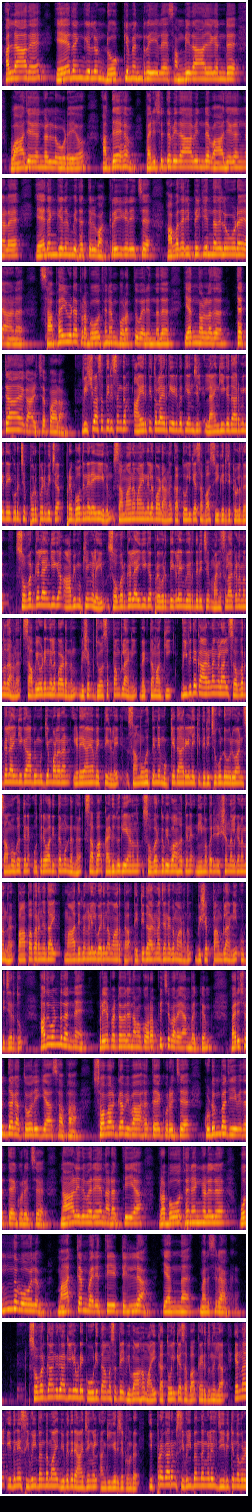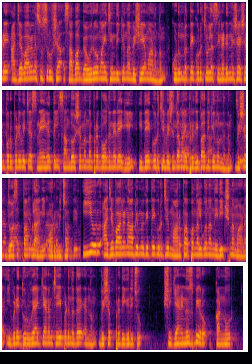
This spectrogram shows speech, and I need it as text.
അല്ലാതെ ഏതെങ്കിലും ഡോക്യുമെന്ററിയിലെ സംവിധായകന്റെ വാചകങ്ങളിലൂടെയോ അദ്ദേഹം പരിശുദ്ധ പിതാവിന്റെ വാചകങ്ങളെ ഏതെങ്കിലും വിധത്തിൽ വക്രീകരിച്ച് അവതരിപ്പിക്കുന്നതിലൂടെയാണ് സഭയുടെ പ്രബോധനം പുറത്തു വരുന്നത് എന്നുള്ളത് തെറ്റായ കാഴ്ചപ്പാടാണ്. വിശ്വാസ തിരുസംഘം ആയിരത്തി തൊള്ളായിരത്തി എഴുപത്തിയഞ്ചിൽ ലൈംഗിക ധാർമ്മികതയെക്കുറിച്ച് പുറപ്പെടുവിച്ച പ്രബോധന രേഖയിലും സമാനമായ നിലപാടാണ് കത്തോലിക്ക സഭ സ്വീകരിച്ചിട്ടുള്ളത്. സ്വവർഗ ലൈംഗിക ആഭിമുഖ്യങ്ങളെയും സ്വവർഗ ലൈംഗിക പ്രവൃത്തികളെയും വേർതിരിച്ച് മനസ്സിലാക്കണമെന്നതാണ് സഭയുടെ നിലപാടെന്നും ബിഷപ്പ് ജോസഫ് പംപ്ലാനി വ്യക്തമാക്കി. വിവിധ കാരണങ്ങളാൽ സ്വവർഗ ലൈംഗിക ആഭിമുഖ്യം വളരാൻ ഇടയായ വ്യക്തികളെ സമൂഹത്തിന്റെ മുഖ്യധാരയിലേക്ക് തിരിച്ചുകൊണ്ടുവരുവാൻ സമൂഹത്തിന് ഉത്തരവാദിത്തമുണ്ടെന്ന് സഭ കരുതുകയാണെന്നും സ്വവർഗ വിവാഹത്തിന് നിയമപരിരക്ഷ നൽകണമെന്ന് പാപ്പ പറഞ്ഞതായി മാധ്യമങ്ങളിൽ വരുന്ന വാർത്ത തെറ്റിദ്ധാരണജനകമാണെന്നും ബിഷപ്പ് പാംപ്ലാനി കൂട്ടിച്ചേർത്തു. അതുകൊണ്ട് തന്നെ പ്രിയപ്പെട്ടവരെ നമുക്ക് ഉറപ്പിച്ച് പറയാൻ പറ്റും പരിശുദ്ധ കത്തോലിക്ക സഭ സ്വവർഗ വിവാഹത്തെക്കുറിച്ച് കുടുംബജീവിതത്തെക്കുറിച്ച് നാളിതുവരെ നടത്തിയ പ്രബോധനങ്ങളിൽ ഒന്നുപോലും മാറ്റം വരുത്തിയിട്ടില്ല എന്ന് മനസ്സിലാക്കുക. സ്വവർഗാനുരാഗികളുടെ കൂടിത്താമസത്തെ വിവാഹമായി കത്തോലിക്ക സഭ കരുതുന്നില്ല. എന്നാൽ ഇതിനെ സിവിൽ ബന്ധമായി വിവിധ രാജ്യങ്ങൾ അംഗീകരിച്ചിട്ടുണ്ട്. ഇപ്രകാരം സിവിൽ ബന്ധങ്ങളിൽ ജീവിക്കുന്നവരുടെ അജപാലന ശുശ്രൂഷ സഭ ഗൗരവമായി ചിന്തിക്കുന്ന വിഷയമാണെന്നും കുടുംബത്തെക്കുറിച്ചുള്ള സിനഡിനു ശേഷം പുറപ്പെടുവിച്ച സ്നേഹത്തിൽ സന്തോഷമെന്ന പ്രബോധന രേഖയിൽ ഇതേക്കുറിച്ച് വിശദമായി പ്രതിപാദിക്കുന്നുണ്ടെന്നും ബിഷപ്പ് ജോസഫ് പാംപ്ലാനി ഓർമ്മിച്ചു. ഈ ഒരു അജപാലനാഭിമുഖ്യത്തെക്കുറിച്ച് മാർപ്പാപ്പ നൽകുന്ന നിരീക്ഷണമാണ് ഇവിടെ ദുർവ്യാഖ്യാനം ചെയ്യപ്പെടുന്നത് എന്നും ബിഷപ്പ് പ്രതികരിച്ചു. Shekinah news bureau Kannur.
